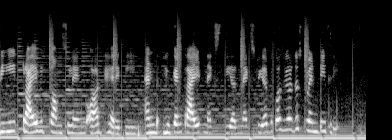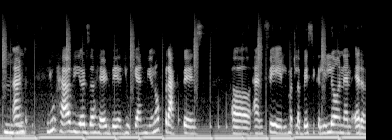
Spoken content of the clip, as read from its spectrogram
be try with counseling or therapy and you can try it next year next year because you're just 23 Mhm. and you have years ahead where you can you know practice uh, and fail matlab basically learn and error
